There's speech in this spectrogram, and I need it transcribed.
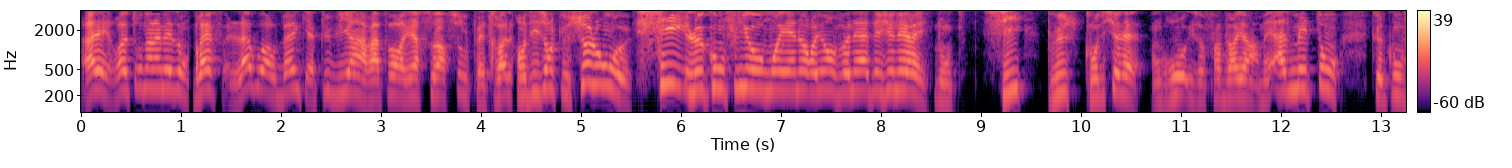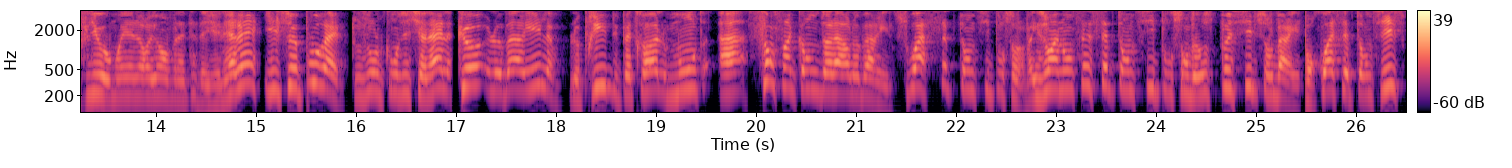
Allez, retourne à la maison. Bref, la World Bank a publié un rapport hier soir sur le pétrole en disant que selon eux, si le conflit au Moyen-Orient venait à dégénérer, donc si plus conditionnel. En gros, ils en savent rien. Mais admettons que le conflit au Moyen-Orient venait à dégénérer, il se pourrait, toujours le conditionnel, que le baril, le prix du pétrole monte à 150 dollars le baril, soit 76%. Enfin, ils ont annoncé 76% de hausse possible sur le baril. Pourquoi 76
